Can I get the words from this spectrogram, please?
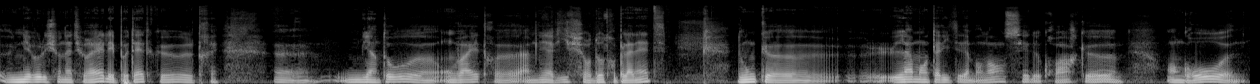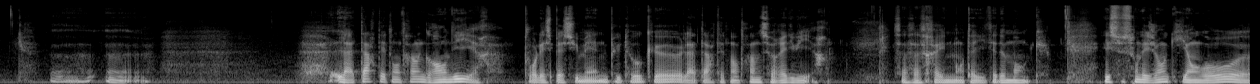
une évolution naturelle. Et peut-être que très bientôt, on va être amené à vivre sur d'autres planètes. Donc, la mentalité d'abondance, c'est de croire que, en gros, la tarte est en train de grandir pour l'espèce humaine plutôt que la tarte est en train de se réduire. Ça, ça serait une mentalité de manque. Et ce sont des gens qui, en gros, euh,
